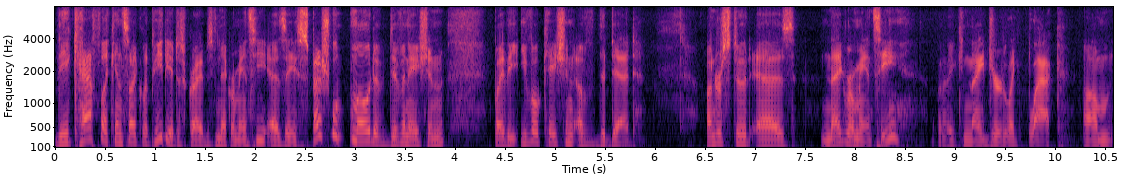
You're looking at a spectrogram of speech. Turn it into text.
The Catholic Encyclopedia describes necromancy as a special mode of divination by the evocation of the dead, understood as nigromancy, like Niger, like black, um,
